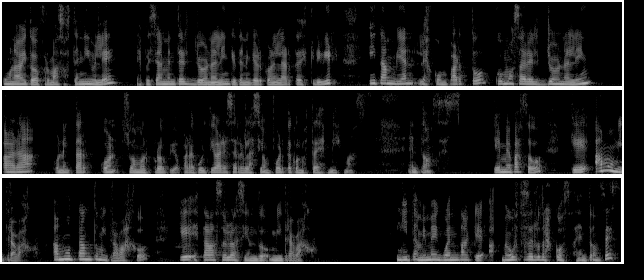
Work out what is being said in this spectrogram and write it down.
un hábito de forma sostenible, especialmente el journaling que tiene que ver con el arte de escribir. Y también les comparto cómo usar el journaling para conectar con su amor propio, para cultivar esa relación fuerte con ustedes mismas. Entonces, que me pasó que amo mi trabajo, amo tanto mi trabajo que estaba solo haciendo mi trabajo. Y también me di cuenta que ah, me gusta hacer otras cosas. Entonces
